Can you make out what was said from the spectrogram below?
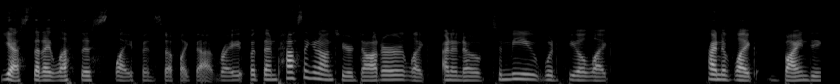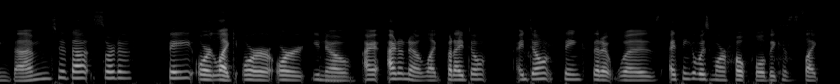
yes that i left this life and stuff like that right but then passing it on to your daughter like i don't know to me would feel like kind of like binding them to that sort of fate or like or or you know mm. i i don't know like but i don't i don't think that it was i think it was more hopeful because it's like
